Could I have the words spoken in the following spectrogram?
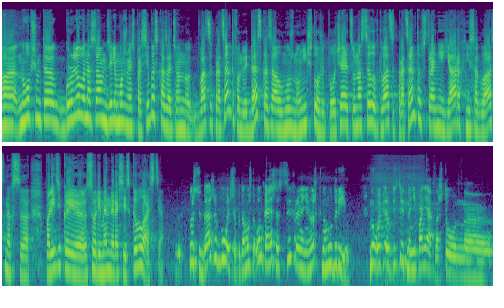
А, ну, в общем-то, Гурулеву на самом деле можно и спасибо сказать. Он 20% он ведь, да, сказал, нужно уничтожить. Получается, у нас целых 20% в стране ярых, несогласных с политикой современной российской власти. Слушайте, даже больше, потому что он, конечно, с цифрами немножко намудрил. Ну, во-первых, действительно непонятно, что он, э,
